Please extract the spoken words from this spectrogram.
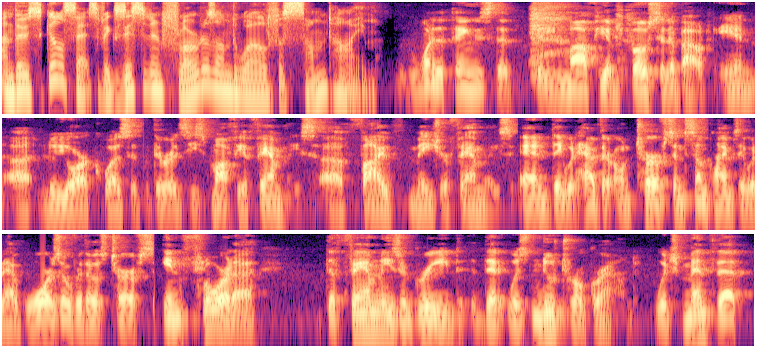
And those skill sets have existed in Florida's underworld for some time. One of the things that the mafia boasted about in uh, New York was that there was these mafia families, uh, five major families, and they would have their own turfs, and sometimes they would have wars over those turfs. In Florida, the families agreed that it was neutral ground, which meant that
